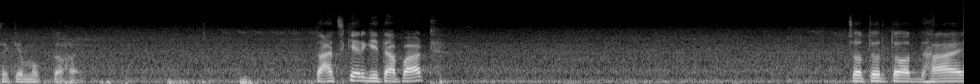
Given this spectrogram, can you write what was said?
থেকে মুক্ত হয় তো আজকের গীতা পাঠ চতুর্থ অধ্যায়,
